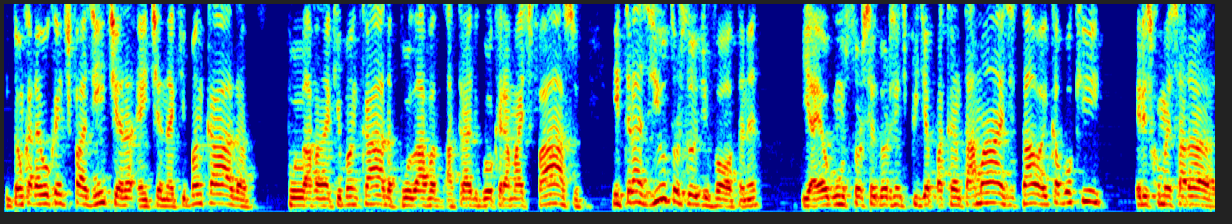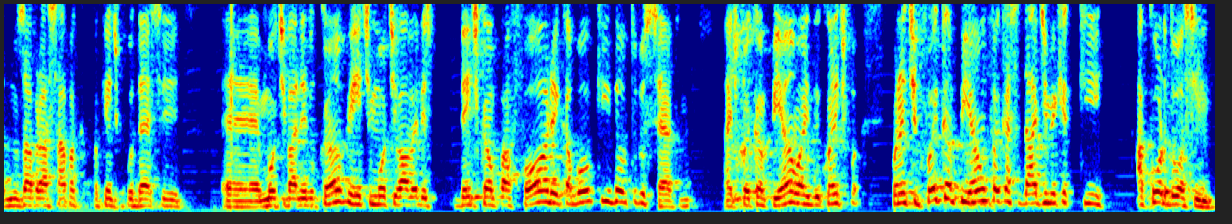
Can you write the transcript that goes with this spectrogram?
Então, cada gol que a gente fazia, a gente ia, a gente ia na arquibancada, pulava na arquibancada, pulava atrás do gol que era mais fácil, e trazia o torcedor de volta, né? E aí alguns torcedores a gente pedia para cantar mais e tal, aí acabou que eles começaram a nos abraçar para que a gente pudesse é, motivar dentro do campo, e a gente motivava eles dentro de campo para fora, e acabou que deu tudo certo. Né? A gente foi campeão, aí quando a gente foi, quando a gente foi campeão, foi que a cidade meio que, que acordou, assim,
